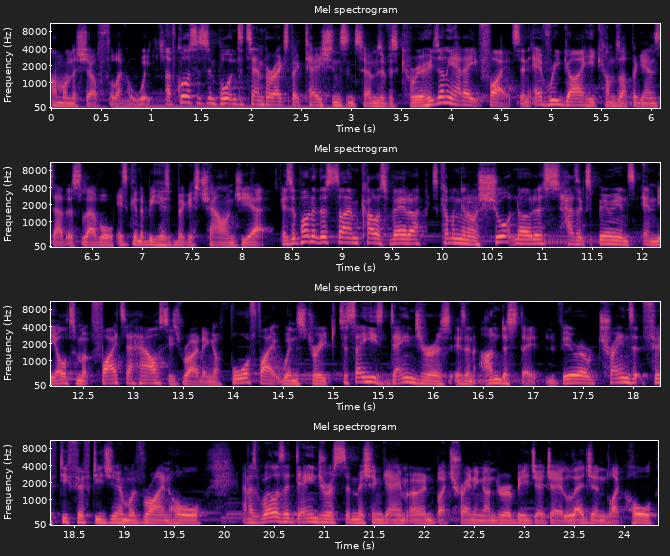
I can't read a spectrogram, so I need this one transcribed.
I'm on the shelf for like a week. Of course, it's important to temper expectations in terms of his career. He's only had eight fights, and every guy he comes up against at this level is going to be his biggest challenge yet. His opponent this time, Carlos Vera, is coming in on short notice, has experience in the Ultimate Fighter house. He's riding a four fight win streak. To say he's dangerous is an understatement. Vera trains at 50 50 gym with Ryan Hall, and as well as a dangerous submission game earned by training under a BJJ legend like Hall,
